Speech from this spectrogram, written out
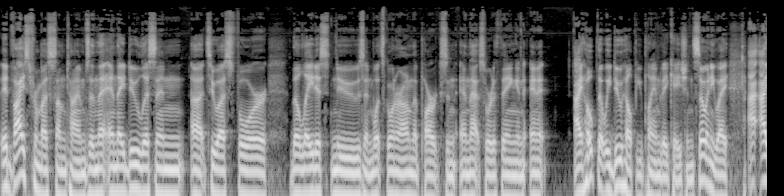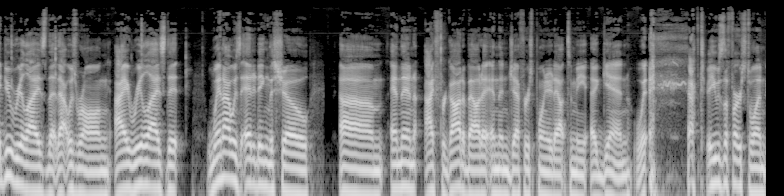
advice from us sometimes and they, and they do listen uh, to us for the latest news and what's going on in the parks and, and that sort of thing and and it I hope that we do help you plan vacations. So anyway, I, I do realize that that was wrong. I realized it when I was editing the show, um, and then I forgot about it. And then Jeffers pointed out to me again after he was the first one,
